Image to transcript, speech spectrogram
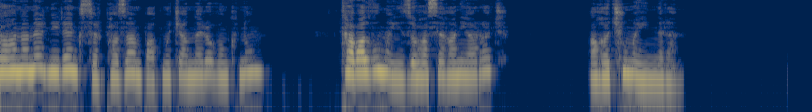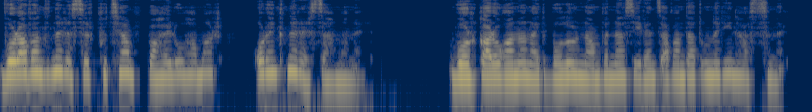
Քահանաներն իրենք սրբազան պատմուճաններով ընկնում, թավալվում էին զոհասեղանի առաջ, աղաչում էին նրան, որ ավանդները սրբությամբ պահելու համար օրենքներ էր սահմանել, որ կարողանան այդ բոլորն անվնաս իրենց ավանդատուներին հասցնել։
